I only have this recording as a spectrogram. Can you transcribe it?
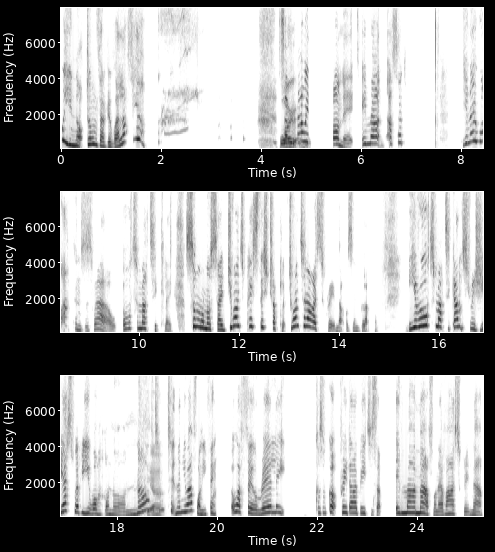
Well, you're not done very well, have you? Why- So now he's on it, he might, I said, you know what happens as well? Automatically, someone will say, Do you want a piece of this chocolate? Do you want an ice cream? That was in Blackpool. Your automatic answer is yes, whether you want one or not. Yeah. isn't it? And then you have one, you think, Oh, I feel really, because I've got pre diabetes, that in my mouth when I have ice cream now,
